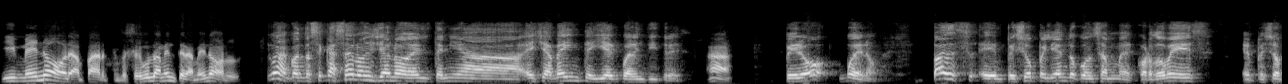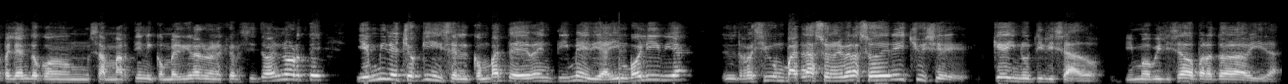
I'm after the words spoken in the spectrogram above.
Y menor aparte, pues seguramente era menor. Bueno, cuando se casaron ya no, él tenía ella 20 y él 43. Ah, Pero bueno, Paz empezó peleando con San Cordobés, empezó peleando con San Martín y con Belgrano en el Ejército del Norte, y en 1815, en el combate de 20 y media ahí en Bolivia, recibe un balazo en el brazo derecho y se queda inutilizado, inmovilizado para toda la vida.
